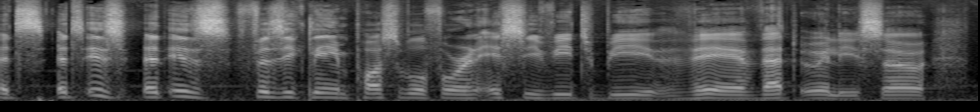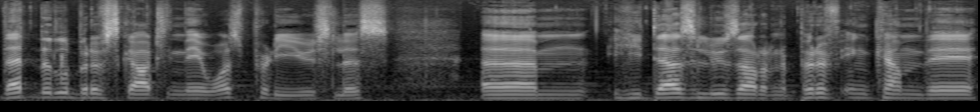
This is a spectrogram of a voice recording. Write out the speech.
it's it is it is physically impossible for an SCV to be there that early. So that little bit of scouting there was pretty useless. Um, he does lose out on a bit of income there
